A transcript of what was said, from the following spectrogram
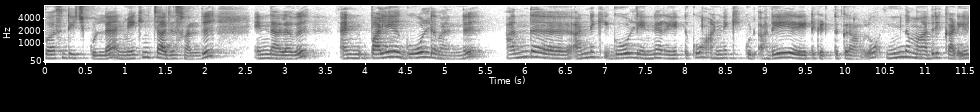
பர்சன்டேஜ்க்குள்ளே அண்ட் மேக்கிங் சார்ஜஸ் வந்து எந்த அளவு அண்ட் பழைய கோல்டை வந்து அந்த அன்னைக்கு கோல்டு என்ன ரேட்டுக்கோ அன்னைக்கு கு அதே ரேட்டுக்கு எடுத்துக்கிறாங்களோ இந்த மாதிரி கடையை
